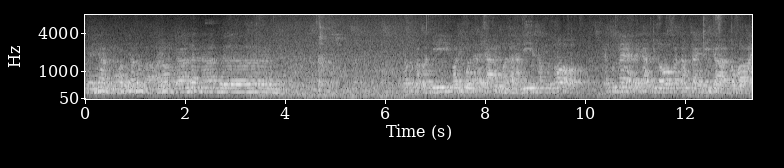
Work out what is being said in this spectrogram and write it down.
แก่ญาติขอพระพุทธทั้งหลายการและนาเทินครับสำหรับวันนี้ขอที่มนต์อาจารย์มาขณะนี้ทางคุณพ่อและคุณแม่และ น้องก็ตั้งใจที่จะถวาย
